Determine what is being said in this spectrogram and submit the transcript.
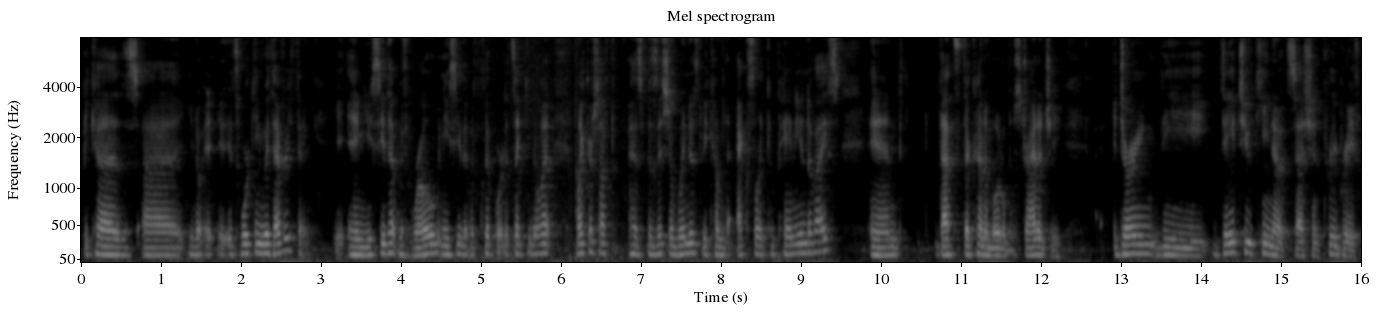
because uh, you know it, it's working with everything and you see that with Rome and you see that with clipboard it's like you know what microsoft has positioned windows to become the excellent companion device and that's their kind of modable strategy during the day two keynote session pre-brief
